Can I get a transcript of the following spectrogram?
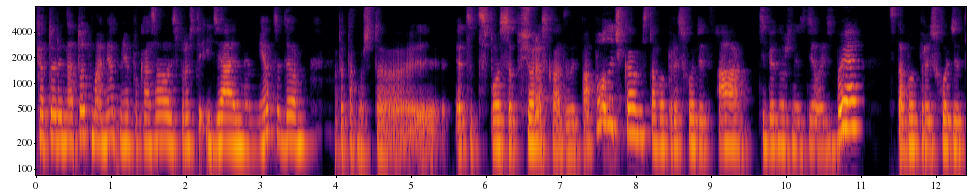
который на тот момент мне показалось просто идеальным методом, потому что э, этот способ все раскладывает по полочкам. С тобой происходит А, тебе нужно сделать Б, с тобой происходит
